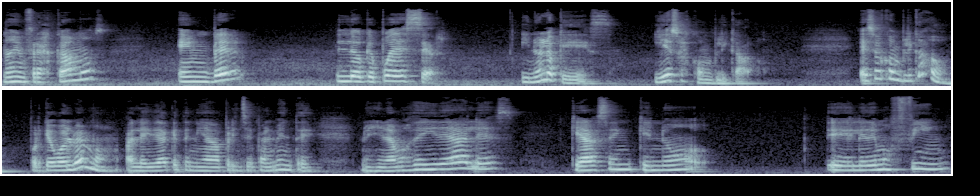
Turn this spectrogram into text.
nos enfrascamos en ver lo que puede ser y no lo que es. Y eso es complicado. Eso es complicado, porque volvemos a la idea que tenía principalmente. Nos llenamos de ideales que hacen que no eh, le demos fin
